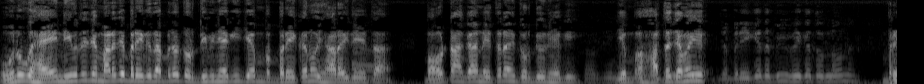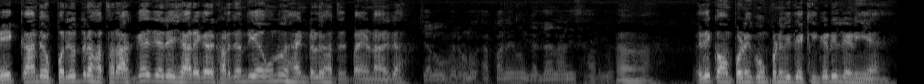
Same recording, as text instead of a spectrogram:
ਉਹਨੂੰ ਹੈ ਹੀ ਨਹੀਂ ਉਹਦੇ ਜੇ ਮਾੜੇ ਜੇ ਬ੍ਰੇਕ ਦਾ ਪਹਿਲਾਂ ਤੁਰਦੀ ਵੀ ਨਹੀਂ ਹੈਗੀ ਜੇ ਬ੍ਰੇਕਾਂ ਨੂੰ ਇਸ਼ਾਰਾ ਹੀ ਦੇ ਦਿੱਤਾ। ਬਹੁਤ ਢਾਂਗਾ ਨੇਤਰਾਂ ਹੀ ਤੁਰਦੀ ਨਹੀਂ ਹੈਗੀ। ਜੇ ਹੱਥ ਜਮੇ ਜੇ ਬ੍ਰੇਕੇ ਦੱਬੀ ਫੇਰ ਕਿ ਤੁਰਨਾ ਉਹਨੇ? ਬ੍ਰੇਕਾਂ ਦੇ ਉੱਪਰ ਉਧਰ ਹੱਥ ਰੱਖ ਕੇ ਜਿਹੜੇ ਇਸ਼ਾਰੇ ਕਰ ਖੜ ਜਾਂਦੀ ਆ ਉਹਨੂੰ ਹੈਂਡਲ ਹੱਥ 'ਚ ਪੈ ਜਾਣਾ ਇਹਦਾ। ਚਲੋ ਫਿਰ ਹੁਣ ਆਪਾਂ ਨੇ ਹੁਣ ਗੱਲਾਂ ਨਾਲ ਹੀ ਸਾਰਨਾ। ਹਾਂ। ਇਹਦੀ ਕੰਪਨੀ ਕੰਪਨੀ ਵੀ ਦੇਖੀ ਕਿਹੜੀ ਲੈਣੀ ਹੈ।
